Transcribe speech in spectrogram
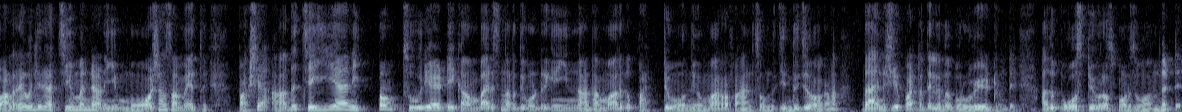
വളരെ വലിയൊരു ആണ് ഈ മോശം സമയത്ത്. പക്ഷേ അത് ചെയ്യാൻ ഇപ്പം സൂര്യയായിട്ട് ഈ കമ്പാരിസൺ നടത്തിക്കൊണ്ടിരിക്കുന്ന ഈ നടന്മാർക്ക് പറ്റുമോ എന്ന് ഇവന്മാരുടെ ഫാൻസ് ഒന്ന് ചിന്തിച്ച് നോക്കണം. ധനുഷ് പറ്റത്തില്ലെന്ന് പ്രൂവ് ചെയ്തിട്ടുണ്ട്. അത് പോസിറ്റീവ് റെസ്പോൺസ് വന്നിട്ട്.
